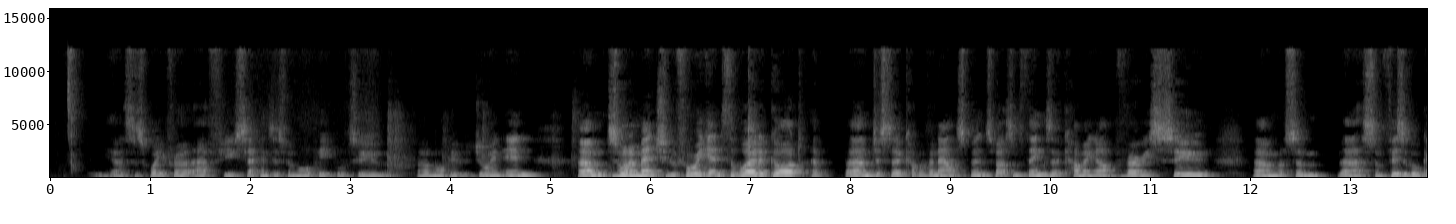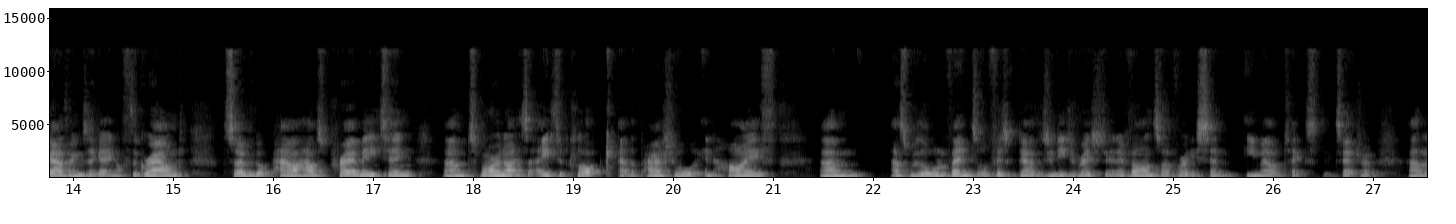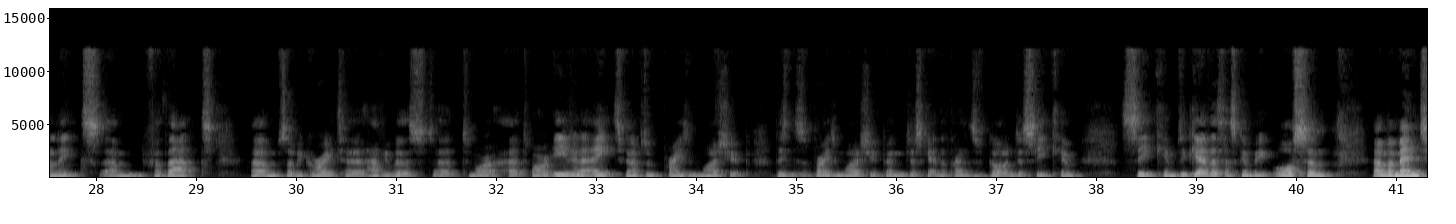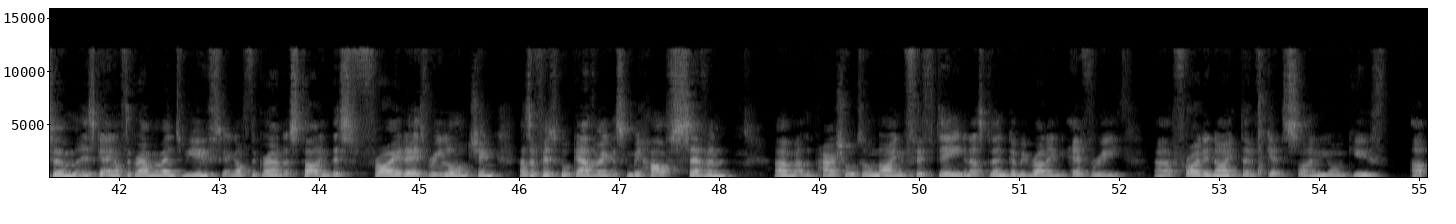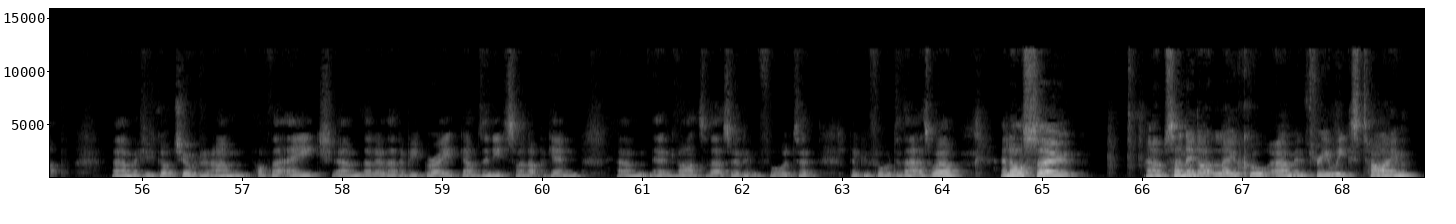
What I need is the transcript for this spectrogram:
yeah, let's just wait for a, few seconds just for more people to for more people to join in. Um, just want to mention before we get into the Word of God, uh, um, just a couple of announcements about some things that are coming up very soon um, some uh, some physical gatherings are getting off the ground. So we've got Powerhouse prayer meeting um, tomorrow night. It's at eight o'clock at the parish hall in Hythe. Um, as with all events, all physical gatherings, you need to register in advance. I've already sent email, text, etc. out the links um, for that. Um, so it'd be great to have you with us uh, tomorrow uh, tomorrow evening at eight. We're gonna have some praise and worship, listen to some praise and worship, and just get in the presence of God and just seek Him, seek Him together. So that's going to be awesome. Uh, Momentum is getting off the ground. Momentum Youth getting off the ground. It's starting this Friday. It's relaunching as a physical gathering. It's going to be half seven um, at the parish hall till nine fifteen, and that's then going to be running every uh, Friday night. Don't forget to sign your youth up. Um, if you've got children um, of that age, um, that'll, that'll be great. Um, they need to sign up again um, in advance of that. So looking forward to looking forward to that as well. And also um, Sunday night local in three weeks' time.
